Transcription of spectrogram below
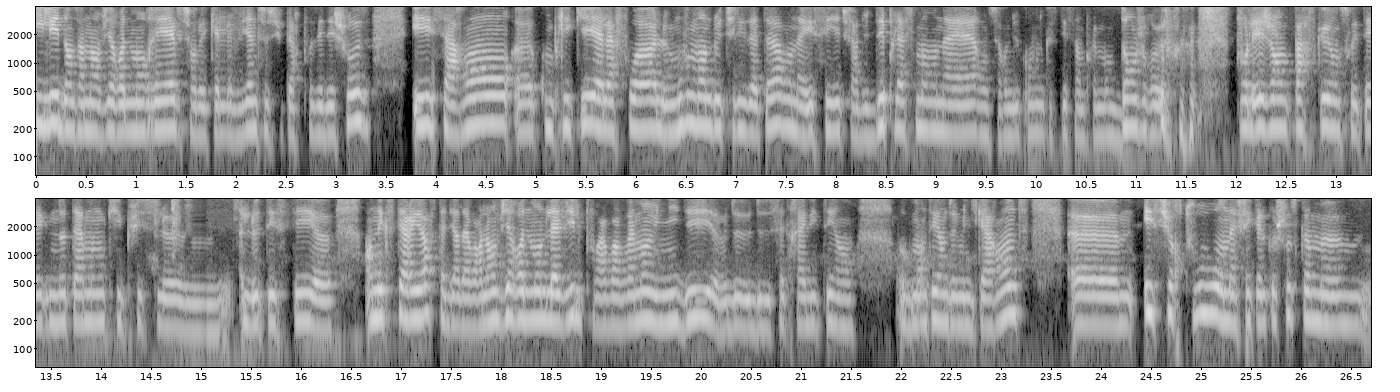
il est dans un environnement réel sur lequel viennent se superposer des choses et ça rend euh, compliqué à la fois le mouvement de l'utilisateur. On a essayé de faire du déplacement en air, on s'est rendu compte que c'était simplement dangereux pour les gens parce qu'on souhaitait notamment qu'ils puissent le, tester euh, en extérieur, c'est-à-dire d'avoir l'environnement de la ville pour avoir vraiment une idée euh, de, cette réalité en, augmentée en 2040. Euh, et surtout, on a fait quelque chose comme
